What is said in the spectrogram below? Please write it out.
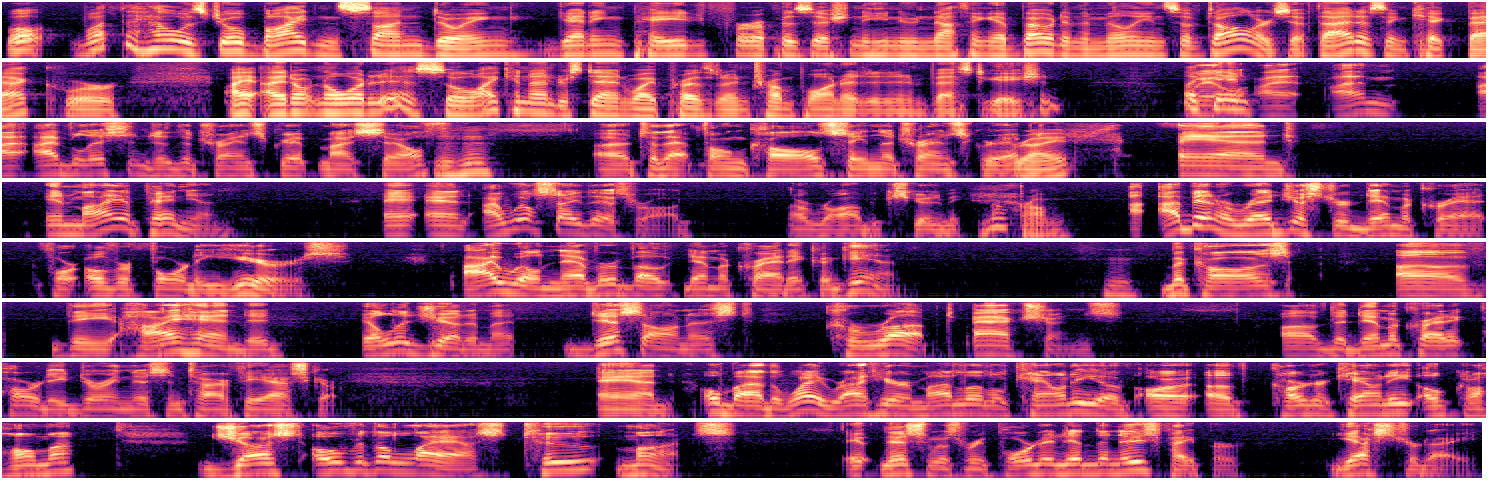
well, what the hell was Joe Biden's son doing getting paid for a position he knew nothing about in the millions of dollars? If that isn't kickback or I, I don't know what it is. So I can understand why President Trump wanted an investigation. Like well, in- I, I'm I, I've listened to the transcript myself, Mhm. uh, to that phone call, seen the transcript, right. and in my opinion, and, and I will say this, Rod, or Rob, excuse me, No problem. I've been a registered Democrat for over 40 years. I will never vote Democratic again Hmm. because of the high handed, illegitimate, dishonest, corrupt actions of the Democratic Party during this entire fiasco. And oh, by the way, right here in my little county of, uh, of Carter County, Oklahoma, just over the last two months, it, this was reported in the newspaper yesterday.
